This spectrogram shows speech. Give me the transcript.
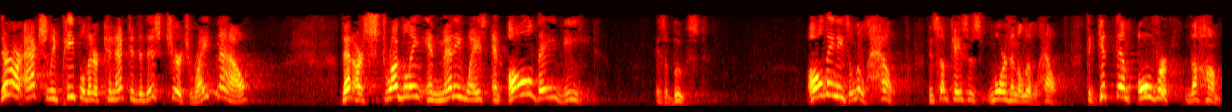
There are actually people that are connected to this church right now that are struggling in many ways, and all they need is a boost. All they need is a little help. In some cases, more than a little help. To get them over the hump.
